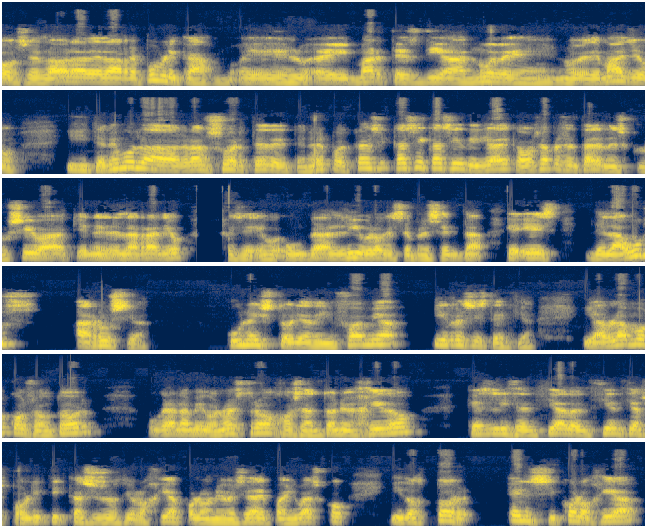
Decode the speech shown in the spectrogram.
En la hora de la República, el, martes día 9, 9 de mayo, y tenemos la gran suerte de tener, pues casi, casi, casi diría que vamos a presentar en exclusiva aquí en la radio un gran libro que se presenta, que es De la URSS a Rusia, una historia de infamia y resistencia. Y hablamos con su autor, un gran amigo nuestro, José Antonio Ejido, que es licenciado en Ciencias Políticas y Sociología por la Universidad del País Vasco y doctor en Psicología,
